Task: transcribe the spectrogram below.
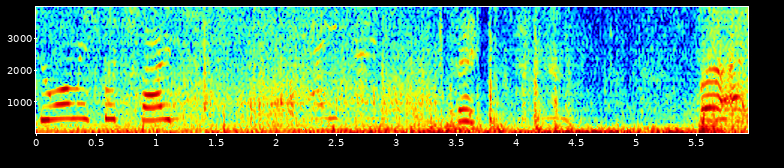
Do you want me to switch sides? Hey. But I,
